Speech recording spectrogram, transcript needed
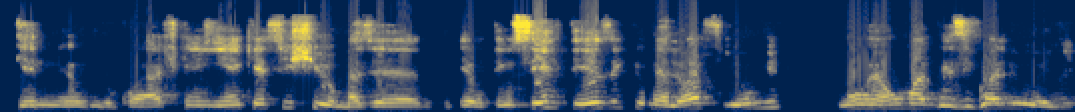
Porque eu, eu, acho que ninguém aqui assistiu, mas é, eu tenho certeza que o melhor filme não é Uma Vez em Hollywood.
